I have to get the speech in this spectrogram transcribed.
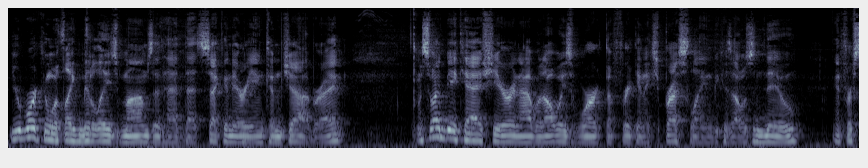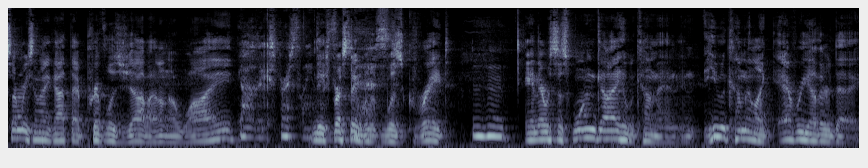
you're working with like middle aged moms that had that secondary income job, right? So I'd be a cashier and I would always work the freaking express lane because I was new. And for some reason, I got that privileged job. I don't know why. Oh, the express lane. The was express lane was, was great. Mm-hmm. And there was this one guy who would come in, and he would come in like every other day.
